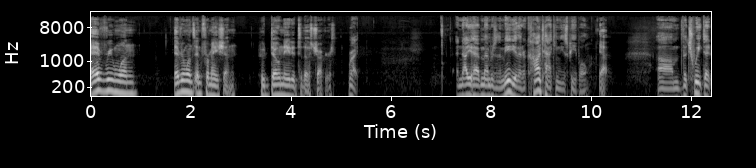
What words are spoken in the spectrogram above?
everyone everyone's information who donated to those truckers. Right. And now you have members of the media that are contacting these people. Yeah. Um, the tweet that,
